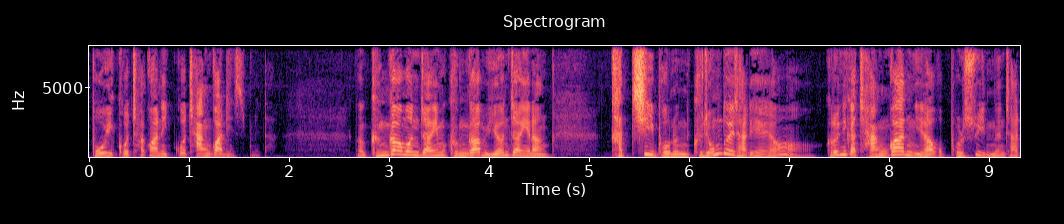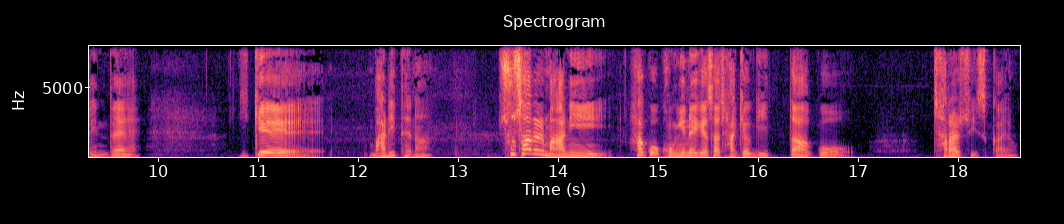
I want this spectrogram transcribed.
보 있고 차관 있고 장관이 있습니다. 금감원장이면 금감위원장이랑 같이 보는 그 정도의 자리예요. 그러니까 장관이라고 볼 수 있는 자리인데 이게 말이 되나? 수사를 많이 하고 공인회계사 자격이 있다고 잘할 수 있을까요?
